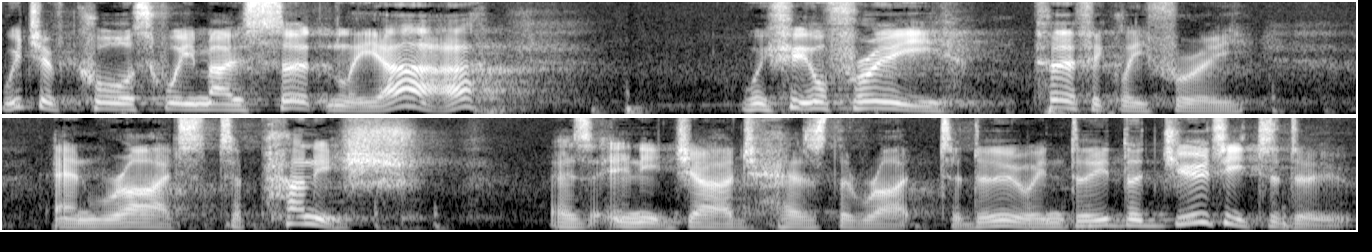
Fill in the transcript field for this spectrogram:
which of course we most certainly are, we feel free, perfectly free, and right to punish as any judge has the right to do, indeed, the duty to do.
